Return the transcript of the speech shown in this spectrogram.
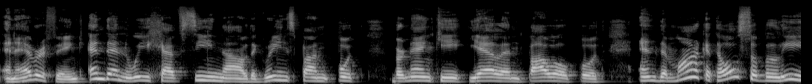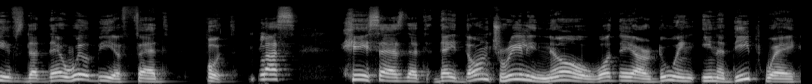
and everything. And then we have seen now the Greenspan put, Bernanke, Yellen, Powell put, and the market also believes that there will be a Fed put. Plus, he says that they don't really know what they are doing in a deep way.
